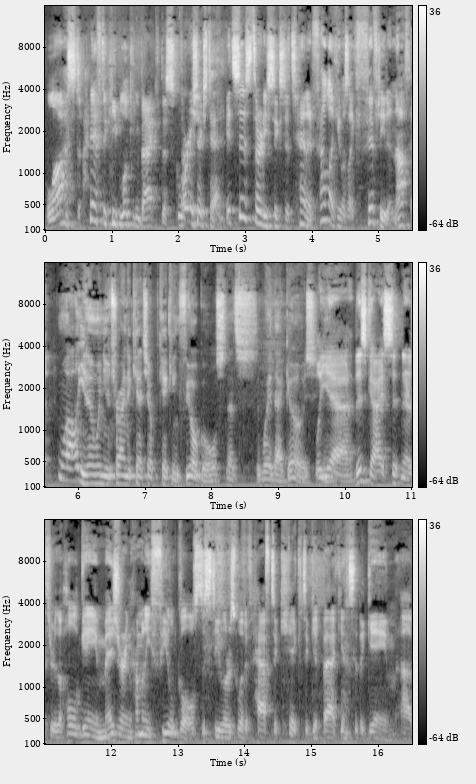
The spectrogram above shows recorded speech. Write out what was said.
lost. I have to keep looking back at the score. 36-10. It says 36 to 10. It felt like it was like 50 to nothing. Well, you know, when you're trying to catch up kicking field goals, that's the way that goes. Well, yeah, this guy's sitting there through the whole game measuring how many field goals the Steelers would have have to kick to get back into the game. Uh,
